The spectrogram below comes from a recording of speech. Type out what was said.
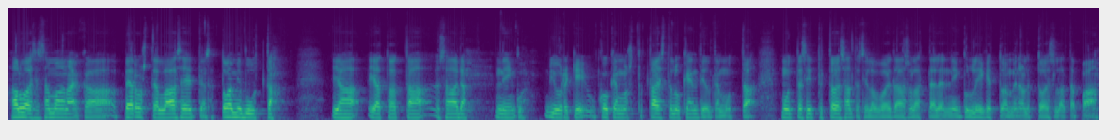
haluaisi samaan aikaan perustella aseittensa toimivuutta ja, ja tota, saada niin kuin juurikin kokemusta taistelukentiltä, mutta, mutta sitten toisaalta silloin voi taas olla tälle niin kuin liiketoiminnalle toisella tapaa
